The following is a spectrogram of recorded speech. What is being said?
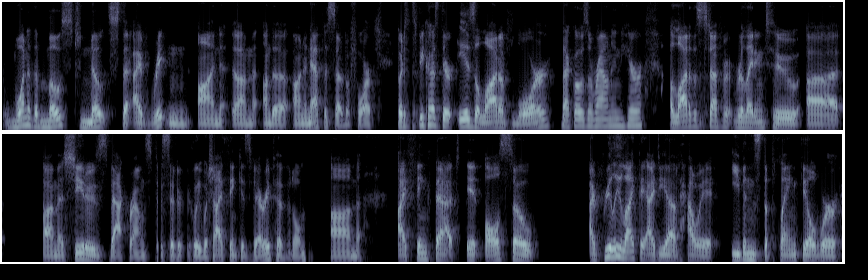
one of the most notes that I've written on um on the on an episode before, but it's because there is a lot of lore that goes around in here. A lot of the stuff relating to uh um Shiryu's background specifically, which I think is very pivotal. Um I think that it also I really like the idea of how it evens the playing field where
